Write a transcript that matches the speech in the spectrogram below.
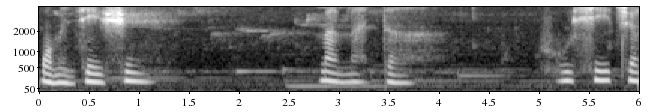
我们继续慢慢的呼吸着。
